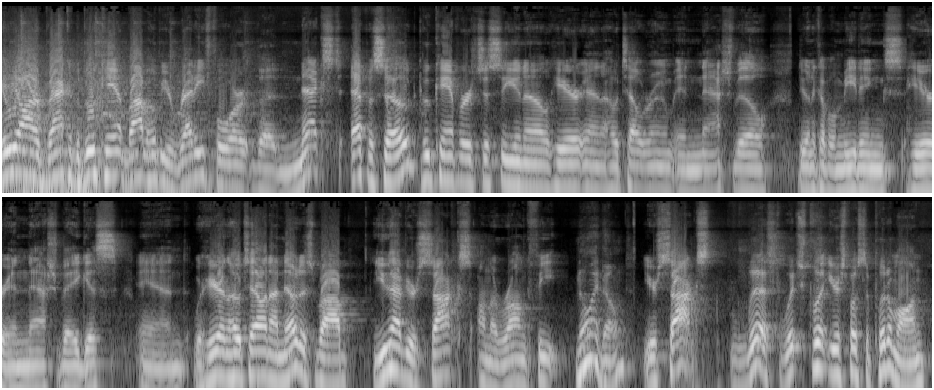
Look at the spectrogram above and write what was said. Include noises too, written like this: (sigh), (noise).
Here we are back at the boot camp. Bob, I hope you're ready for the next episode. Boot campers, just so you know, here in a hotel room in Nashville, doing a couple meetings here in Nash Vegas. And we're here in the hotel, and I noticed, Bob, you have your socks on the wrong feet. No, I don't. Your socks list which foot you're supposed to put them on,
